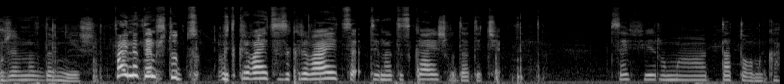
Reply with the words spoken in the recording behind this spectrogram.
Вже в нас давніше. Файно тим, що тут відкривається, закривається, ти натискаєш, вода тече. Це фірма Татонка.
